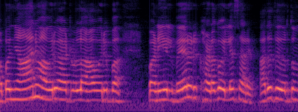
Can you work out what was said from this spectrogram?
അപ്പം ഞാനും അവരുമായിട്ടുള്ള ആ ഒരു പണിയിൽ വേറൊരു ഘടകമില്ല സാറേ. അത് തീർത്തും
